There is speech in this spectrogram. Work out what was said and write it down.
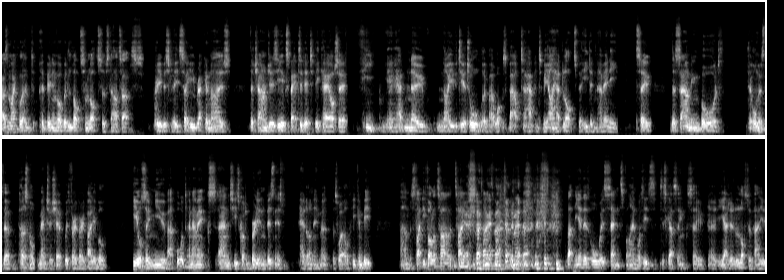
as Michael had, had been involved with lots and lots of startups previously, so he recognised the challenges. He expected it to be chaotic. He you know, had no naivety at all about what was about to happen to me. I had lots, but he didn't have any. So, the sounding board, the, almost the personal mentorship, was very, very valuable. He also knew about board dynamics, and he's got a brilliant business head on him as well. He can be um, slightly volatile at times. Yes, I met that, I met that. but yeah, there's always sense behind what he's discussing. So uh, he added a lot of value.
